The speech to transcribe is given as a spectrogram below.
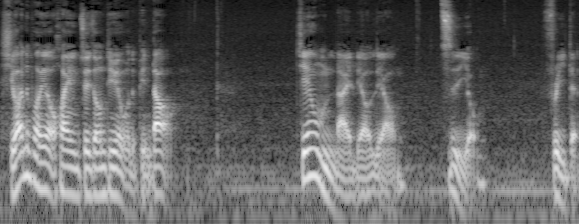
喜欢的朋友欢迎追踪订阅我的频道。今天我们来聊聊自由 （freedom）。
